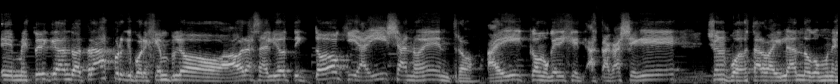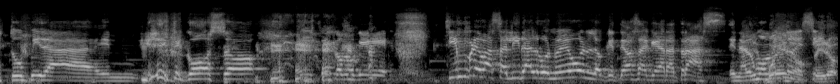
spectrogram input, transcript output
eh, me estoy quedando atrás porque, por ejemplo, ahora salió TikTok y ahí ya no entro. Ahí como que dije, hasta acá llegué, yo no puedo estar bailando como una estúpida en, en este coso. Como que siempre va a salir algo nuevo en lo que te vas a quedar atrás. En algún momento bueno, decís, pero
